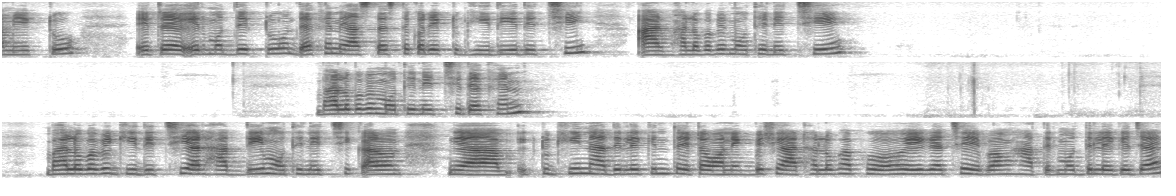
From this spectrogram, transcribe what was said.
আমি একটু এটা এর মধ্যে একটু দেখেন আস্তে আস্তে করে একটু ঘি দিয়ে দিচ্ছি আর ভালোভাবে মথে নিচ্ছি। ভালোভাবে মথে নিচ্ছি, দেখেন। ভালোভাবে ঘি দিচ্ছি আর হাত দিয়ে মথে নিচ্ছি, কারণ একটু ঘি না দিলে কিন্তু এটা অনেক বেশি আঠালো ভাব হয়ে গেছে এবং হাতের মধ্যে লেগে যায়।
